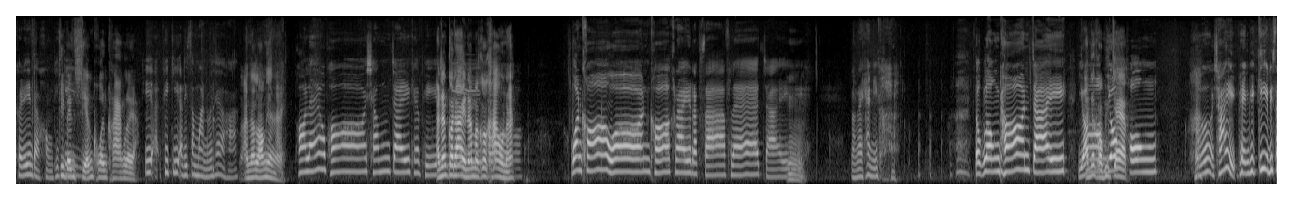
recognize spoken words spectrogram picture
เคยได้ยินแต่ของพี่ที่กี้เป็นเสียงครวรครางเลยอะพี่พี่กี้อลิสมันไม่ใช่เหรอคะ อันนั้นร้องยังไง พอแล้วพอช้ำใจแค่เพียงอันนั้นก็ได้นะมันก็เข้านะ วอนขอวอนขอใครรักษาแผลใจอืม ลองได้แค่นี้ค่ะ ตกลงถอนใจ ยออันนั้นมของพี่ยกแจ้ธงเออ ใช่ เพลงพิกกี้อลิส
